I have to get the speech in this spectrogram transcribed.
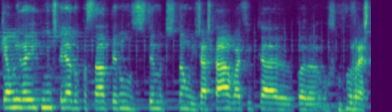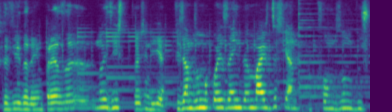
aquela ideia que tínhamos calhado do passado ter um sistema de gestão e já está, vai ficar para o resto da vida da empresa, não existe hoje em dia. Fizemos uma coisa ainda mais desafiante, porque fomos um dos,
